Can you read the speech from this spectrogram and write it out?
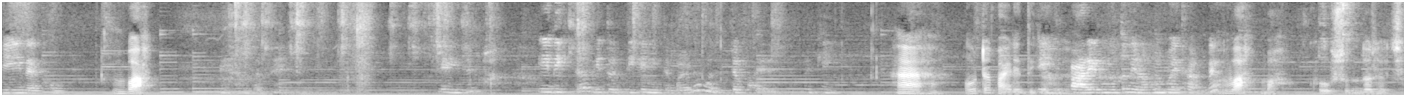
এই দেখো। বাহ। এই যে এই দিকটা ভিতর দিকে নিতে পারবে ওই দিকটা বাইরে হ্যাঁ হ্যাঁ ওটা বাইরের দিকে হবে। পাড়ের মতন এরকম হয়ে থাকবে। বাহ বাহ খুব সুন্দর হয়েছে।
